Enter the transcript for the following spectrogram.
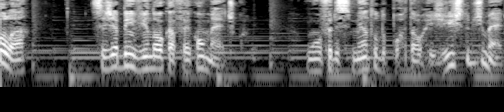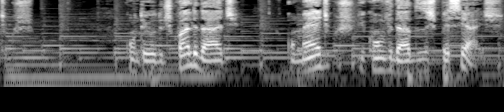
Olá, seja bem-vindo ao Café com o Médico, um oferecimento do portal Registro de Médicos. Conteúdo de qualidade, com médicos e convidados especiais.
